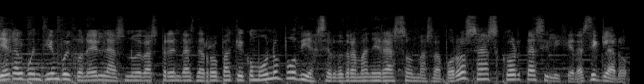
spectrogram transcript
Llega el buen tiempo y con él las nuevas prendas de ropa que como no podía ser de otra manera son más vaporosas, cortas y ligeras. Y claro,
